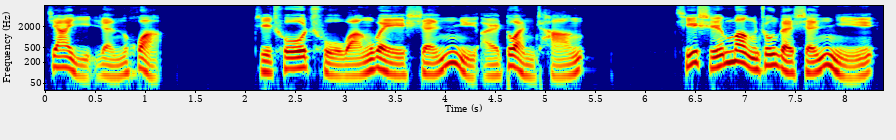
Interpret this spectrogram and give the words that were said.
加以人化，指出楚王为神女而断肠。其实梦中的神女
